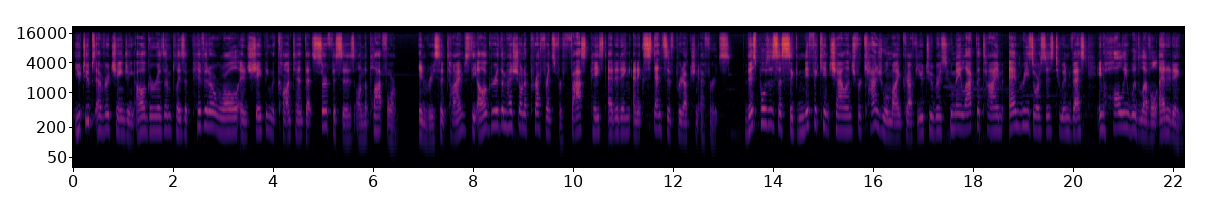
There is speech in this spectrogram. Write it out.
YouTube's ever-changing algorithm plays a pivotal role in shaping the content that surfaces on the platform. In recent times, the algorithm has shown a preference for fast-paced editing and extensive production efforts. This poses a significant challenge for casual Minecraft YouTubers who may lack the time and resources to invest in Hollywood-level editing.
